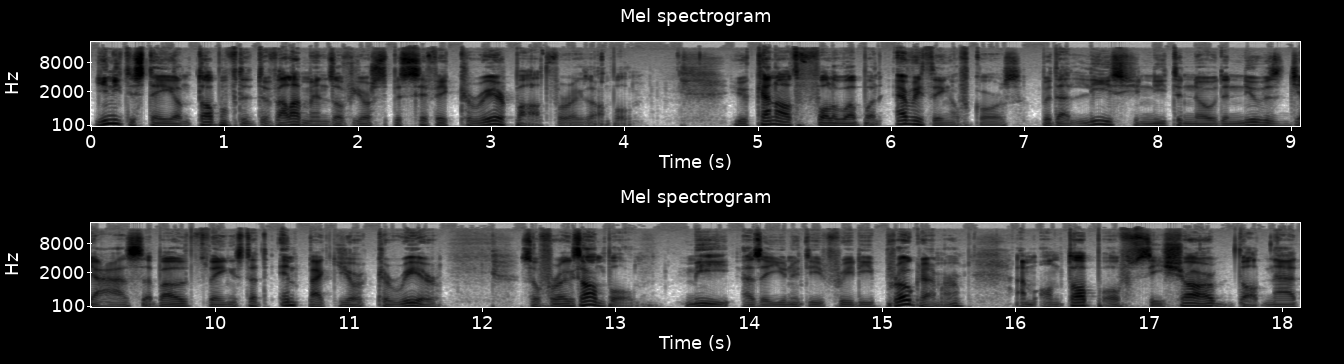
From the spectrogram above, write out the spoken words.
You need to stay on top of the developments of your specific career path, for example. You cannot follow up on everything, of course, but at least you need to know the newest jazz about things that impact your career. So, for example, me as a Unity 3D programmer, I'm on top of C Sharp, .NET,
